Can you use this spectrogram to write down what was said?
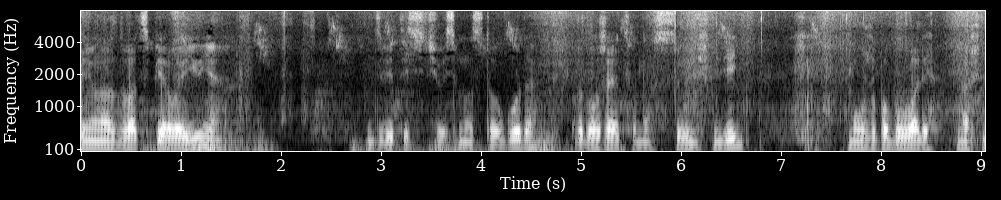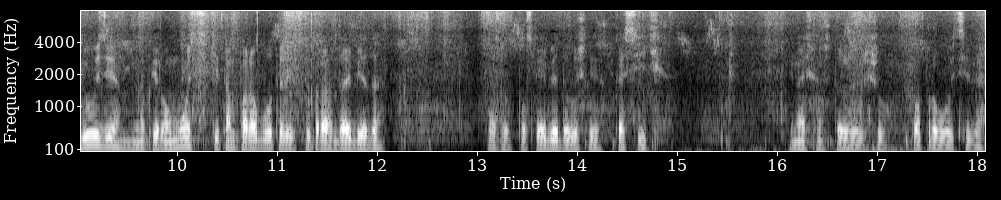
Сегодня у нас 21 июня 2018 года. Продолжается у нас сегодняшний день. Мы уже побывали на шлюзе, на первом мостике там поработали с утра до обеда. Сейчас вот после обеда вышли косить. Иначе он тоже решил попробовать себя.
